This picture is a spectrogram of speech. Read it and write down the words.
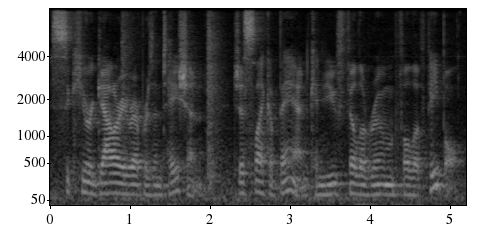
secure gallery representation just like a band, can you fill a room full of people?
